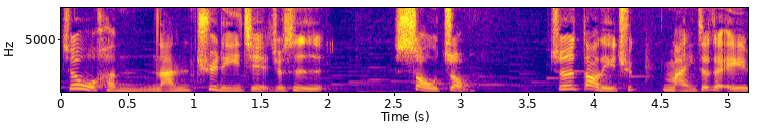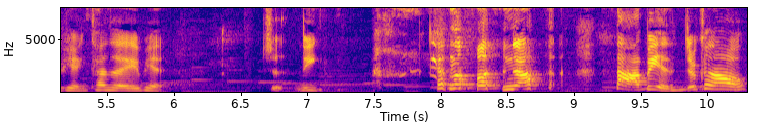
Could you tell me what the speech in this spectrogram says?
就是我很难去理解，就是受众，就是到底去买这个 A 片，看这 A 片，就你 看到人家大便，就看到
